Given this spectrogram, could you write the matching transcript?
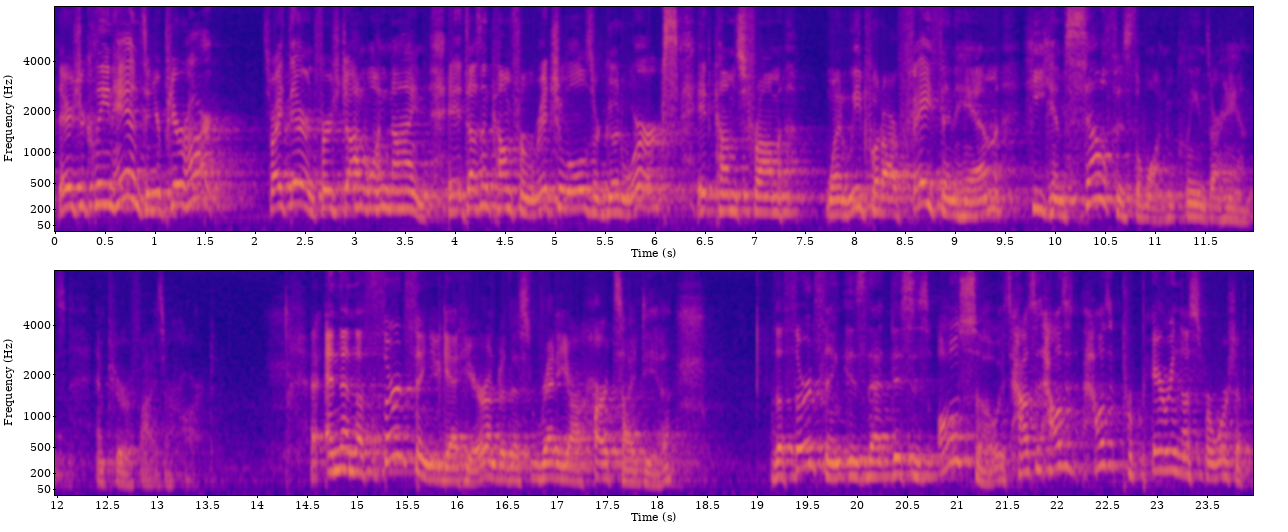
There's your clean hands and your pure heart. It's right there in 1 John 1 9. It doesn't come from rituals or good works, it comes from when we put our faith in Him, He Himself is the one who cleans our hands and purifies our heart. And then the third thing you get here under this ready our hearts idea the third thing is that this is also, it's how's it, how's, it, how's it preparing us for worship?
